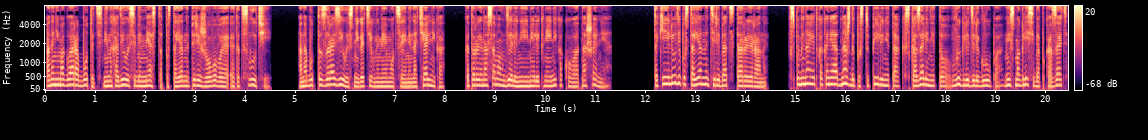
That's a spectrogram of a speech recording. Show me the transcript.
Она не могла работать, не находила себе места, постоянно пережевывая этот случай. Она будто заразилась негативными эмоциями начальника, которые на самом деле не имели к ней никакого отношения. Такие люди постоянно теребят старые раны. Вспоминают, как они однажды поступили не так, сказали не то, выглядели глупо, не смогли себя показать,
